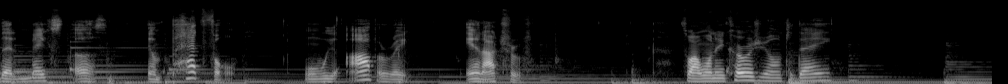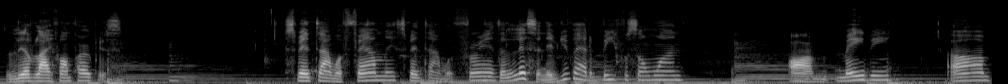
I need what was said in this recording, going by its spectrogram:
that makes us impactful when we operate in our truth. So I want to encourage you on today live life on purpose. Spend time with family, spend time with friends, and listen. If you've had a beef with someone, or maybe um,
